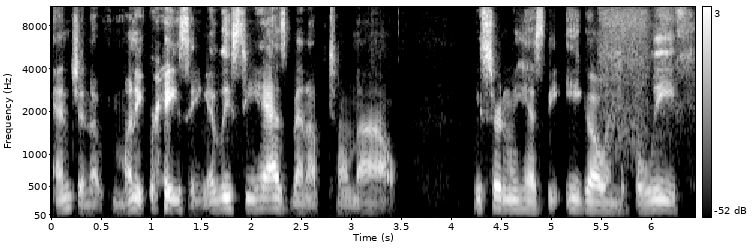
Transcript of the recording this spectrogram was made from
engine of money raising. At least he has been up till now. He certainly has the ego and the belief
